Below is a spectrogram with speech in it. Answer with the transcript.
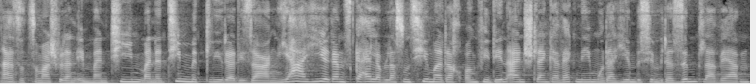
Also zum Beispiel dann eben mein Team, meine Teammitglieder, die sagen, ja, hier ganz geil, aber lass uns hier mal doch irgendwie den Einschlenker wegnehmen oder hier ein bisschen wieder simpler werden.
